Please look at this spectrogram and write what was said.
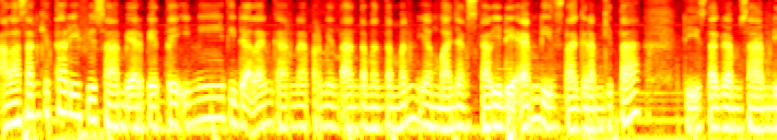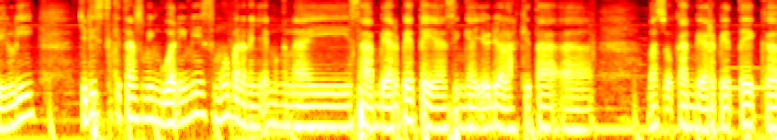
Alasan kita review saham BRPT ini tidak lain karena permintaan teman-teman yang banyak sekali DM di Instagram kita, di Instagram Saham Daily. Jadi sekitar semingguan ini semua pada nanyain mengenai saham BRPT ya, sehingga ya udahlah kita uh, masukkan BRPT ke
